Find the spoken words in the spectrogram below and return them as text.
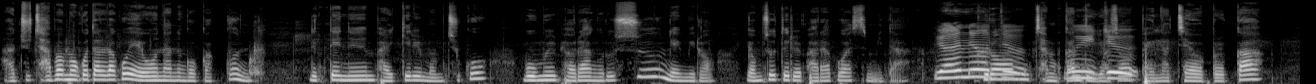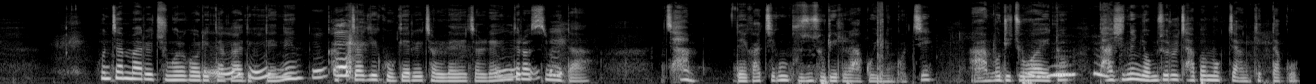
아주 잡아먹어달라고 애원하는 것 같군. 늑대는 발길을 멈추고 몸을 벼랑으로 쑥 내밀어 염소들을 바라보았습니다. 그럼 잠깐 들려서 배나 채워볼까? 혼잣말을 중얼거리다가 늑대는 갑자기 고개를 절레절레 흔들었습니다. 참, 내가 지금 무슨 소리를 하고 있는 거지? 아무리 좋아해도 다시는 염소를 잡아먹지 않겠다고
